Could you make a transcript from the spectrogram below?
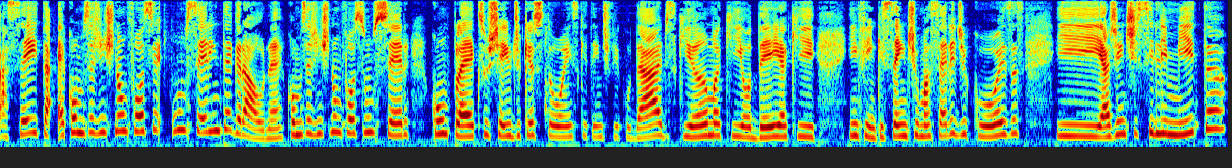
aceita, é como se a gente não fosse um ser integral, né? Como se a gente não fosse um ser complexo, cheio de questões, que tem dificuldades, que ama, que odeia, que, enfim, que sente uma série de coisas e a gente se limita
